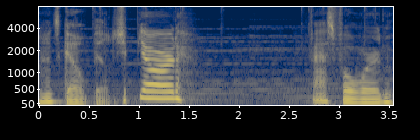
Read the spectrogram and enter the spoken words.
Let's go build shipyard. Fast forward.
